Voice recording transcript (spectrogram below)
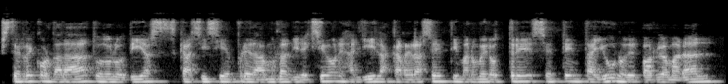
usted recordará todos los días, casi siempre damos las direcciones allí, la carrera séptima número 371 del barrio Amaral.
